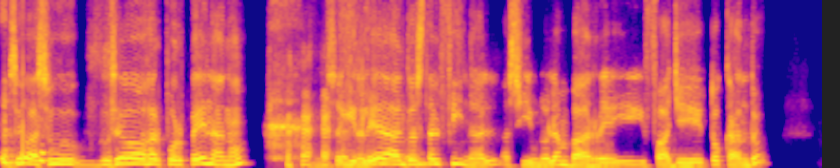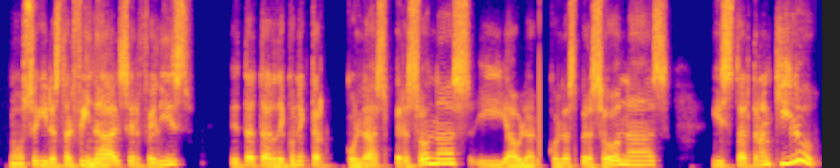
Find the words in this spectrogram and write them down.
No se va a, su, no se va a bajar por pena, ¿no? Seguirle dando hasta el final, así uno la embarre y falle tocando, no seguir hasta el final, ser feliz, eh, tratar de conectar con las personas y hablar con las personas y estar tranquilo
